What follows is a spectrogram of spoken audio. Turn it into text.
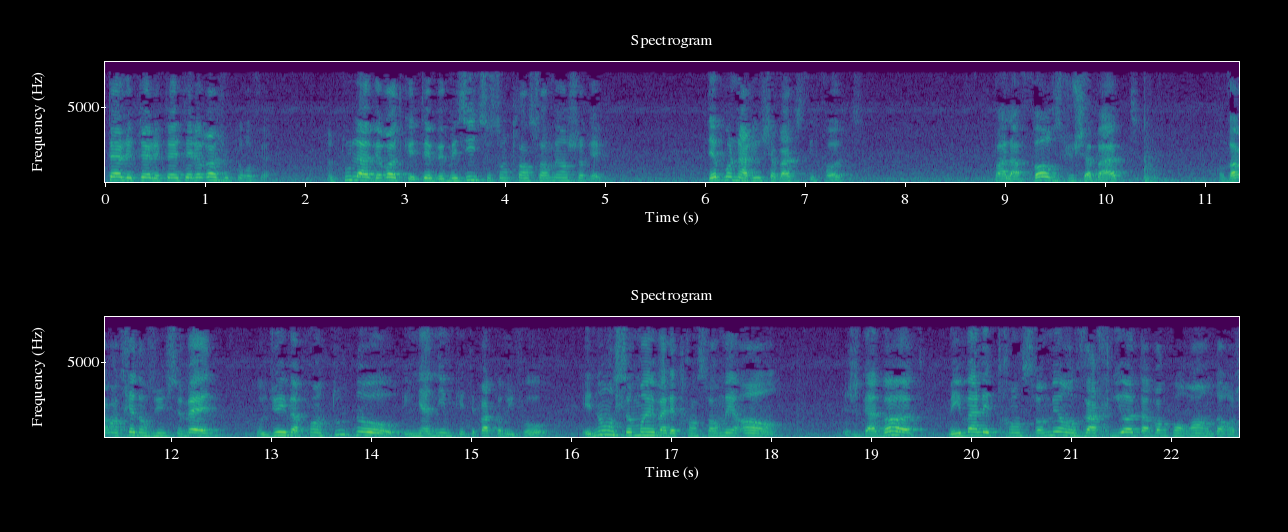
Telle et telle et telle et telle erreur, je peux refaire. Donc tous les qui étaient Bémézid se sont transformés en Shogeg. Dès qu'on arrive Shabbat Sichot, par la force du Shabbat, on va rentrer dans une semaine où Dieu il va prendre tous nos ignanim qui n'étaient pas comme il faut, Et non seulement il va les transformer en Jgagot, mais il va les transformer en Zachiot avant qu'on rentre dans Rosh.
